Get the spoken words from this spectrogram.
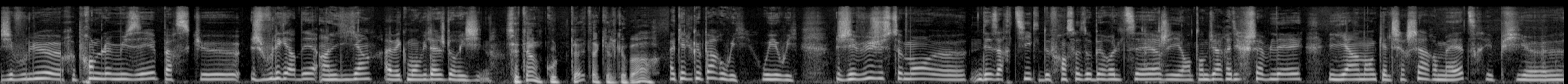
J'ai voulu euh, reprendre le musée parce que je voulais garder un lien avec mon village d'origine. C'était un coup de tête à quelque part À quelque part, oui, oui, oui. J'ai vu justement euh, des articles de Françoise Oberholzer, j'ai entendu à Radio Chablais il y a un an qu'elle cherchait à remettre, et puis euh,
